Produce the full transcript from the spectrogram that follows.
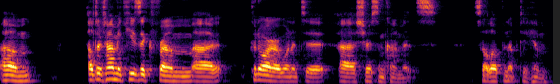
Um, Elder Tommy Cusick from uh, Kenora wanted to uh, share some comments. So I'll open up to him.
